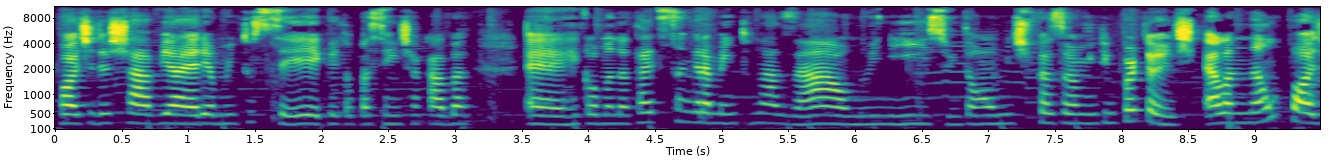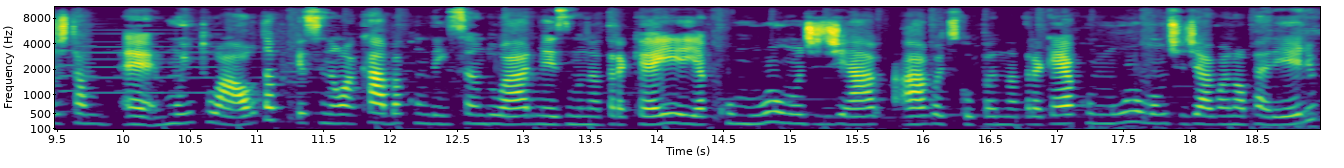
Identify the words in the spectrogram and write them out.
pode deixar a via aérea muito seca, então o paciente acaba é, reclamando até de sangramento nasal no início, então a umidificação é muito importante. Ela não pode estar é, muito alta, porque senão acaba condensando o ar mesmo na traqueia e acumula um monte de água, desculpa, na traqueia, acumula um monte de água no aparelho.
